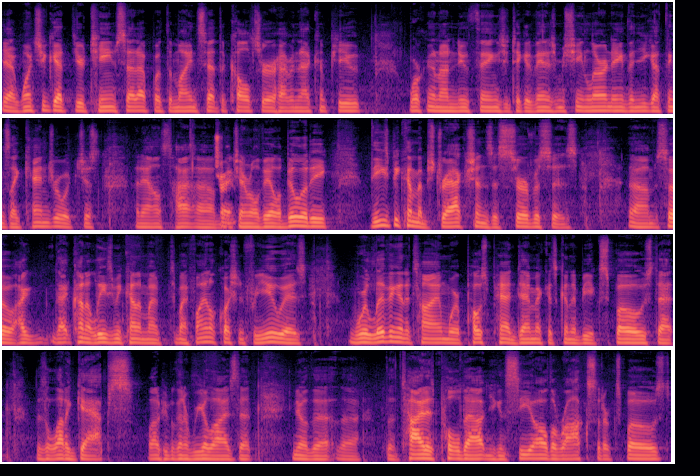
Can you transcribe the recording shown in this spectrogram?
Yeah, once you get your team set up with the mindset, the culture, having that compute, working on new things, you take advantage of machine learning, then you got things like Kendra, which just announced um, right. general availability. These become abstractions as services. Um, so I, that kind of leads me kind of my, to my final question for you is, we're living at a time where post-pandemic it's going to be exposed that there's a lot of gaps. A lot of people are going to realize that you know, the, the, the tide has pulled out and you can see all the rocks that are exposed.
